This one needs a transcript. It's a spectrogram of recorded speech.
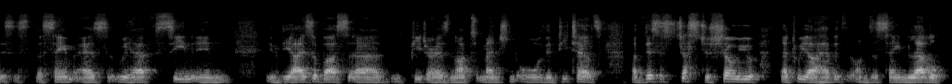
This is the same as we have seen in, in the isobus. Uh, Peter has not mentioned all the details, but this is just to show you that we are having on the same level.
